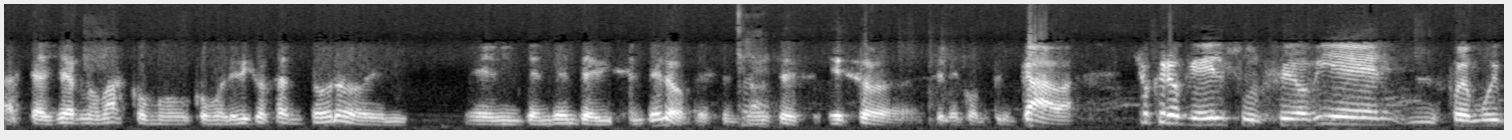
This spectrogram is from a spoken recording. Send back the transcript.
hasta ayer nomás, como, como le dijo Santoro, el, el intendente Vicente López. Entonces eso se le complicaba. Yo creo que él surfeó bien, fue muy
